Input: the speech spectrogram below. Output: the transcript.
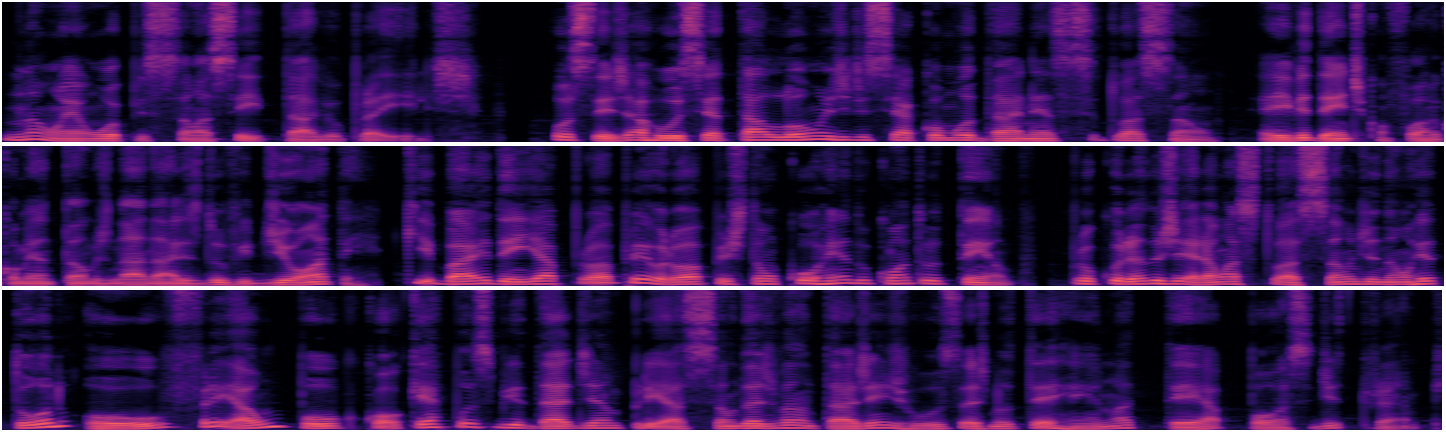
não é uma opção aceitável para eles. Ou seja, a Rússia está longe de se acomodar nessa situação. É evidente, conforme comentamos na análise do vídeo de ontem, que Biden e a própria Europa estão correndo contra o tempo, procurando gerar uma situação de não retorno ou frear um pouco qualquer possibilidade de ampliação das vantagens russas no terreno até a posse de Trump.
